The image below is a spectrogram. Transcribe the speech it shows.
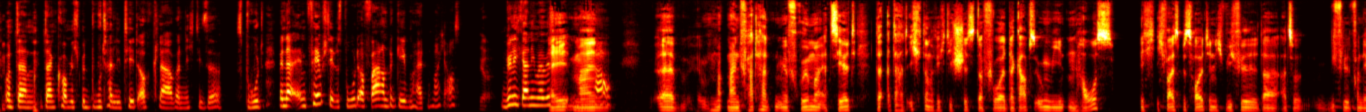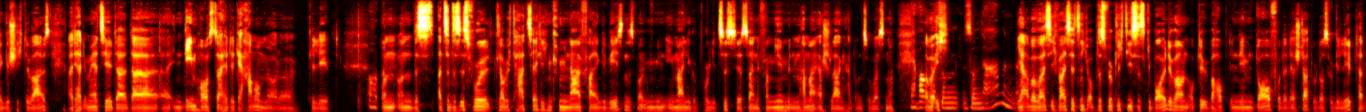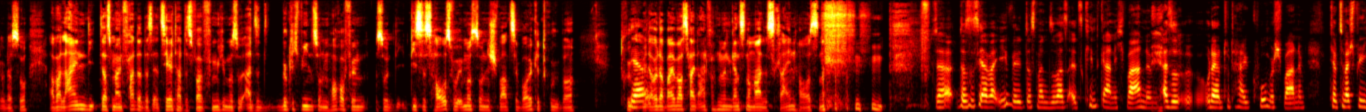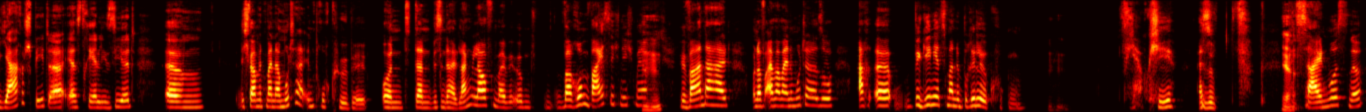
und dann, dann komme ich mit Brutalität auch klar, aber nicht diese, das beruht, wenn da im Film steht, es beruht auf wahren Begebenheiten, mach ich aus. ja. Will ich gar nicht mehr wissen. Ey, mein, Ciao. Äh, mein Vater hat mir früher mal erzählt, da, da hatte ich dann richtig Schiss davor. Da gab es irgendwie ein Haus. Ich, ich weiß bis heute nicht, wie viel da, also wie viel von der Geschichte war es. Aber der hat immer erzählt, da, da äh, in dem Haus, da hätte der Hammermörder gelebt. Oh. Und, und das, also das ist wohl, glaube ich, tatsächlich ein Kriminalfall gewesen. Das war Mhm. irgendwie ein ehemaliger Polizist, der seine Familie mit einem Hammer erschlagen hat und sowas, ne? Ja, aber auch ich, so, so Namen, ne? ja, aber weiß, ich weiß jetzt nicht, ob das wirklich dieses Gebäude war und ob der überhaupt in dem Dorf oder der Stadt oder so gelebt hat oder so. Aber allein, die, dass mein Vater das erzählt hat, das war für mich immer so, also wirklich wie in so einem Horrorfilm, so die, dieses Haus, wo immer so eine schwarze Wolke drüber drüber Ja. geht. Aber dabei war es halt einfach nur ein ganz normales Reihenhaus. Ne? Da, das ist ja aber eh wild, dass man sowas als Kind gar nicht wahrnimmt. Also, äh, oder total komisch wahrnimmt. Ich habe zum Beispiel Jahre später erst realisiert, ähm, ich war mit meiner Mutter in Bruchköbel und dann, wir sind da halt langgelaufen, weil wir irgend, warum, weiß ich nicht mehr. Mhm. Wir waren da halt und auf einmal meine Mutter so, ach, äh, wir gehen jetzt mal eine Brille gucken. Mhm. Ja, okay. Also, Ja. sein muss, ne?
